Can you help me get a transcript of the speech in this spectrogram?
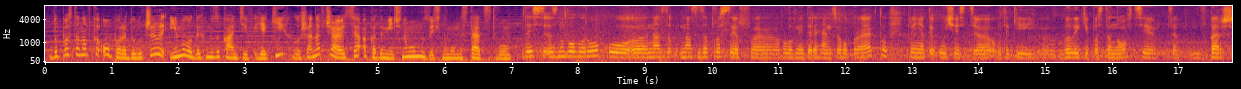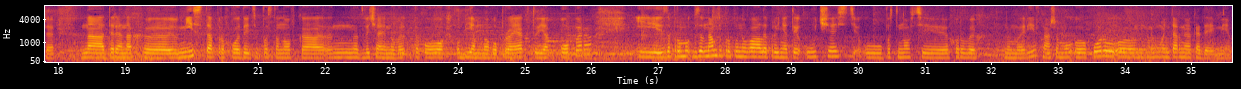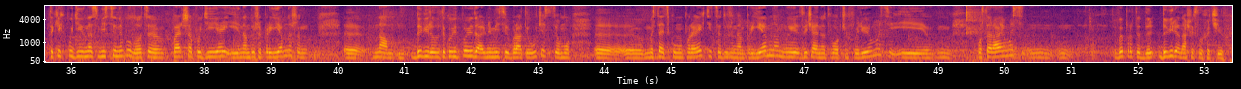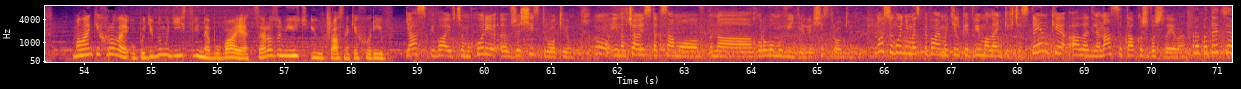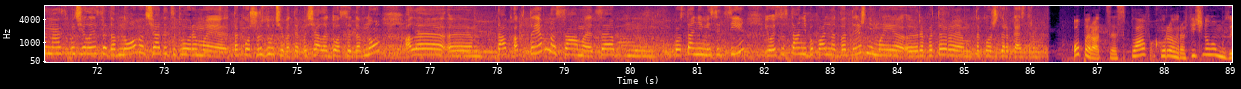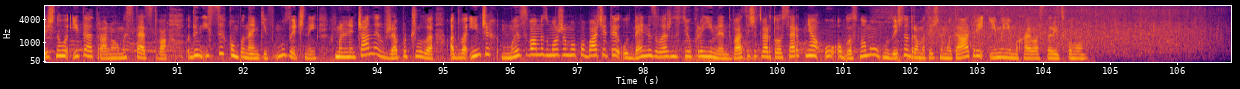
До постановки опери долучили і молодих музикантів, які лише навчаються академічному музичному мистецтву. Десь з нового року е, нас нас запросив е, головний диригент цього проекту прийняти участь е, у такій великій постановці. Це вперше на теренах міста проходить постановка надзвичайно такого об'ємного проекту, як опера. І нам запропонували прийняти участь у постановці хорових номерів нашому е, хору е, гуманітарної академії. Таких подій у нас в місті не було. Це перша подія, і нам дуже приємно, що е, нам довірили таку відповідальну місію брати участь в цьому мистецькому проєкті. Це дуже нам приємно. Ми звичайно творчо хвилюємось і постараємось виправити до- довір'я наших слухачів. Маленьких ролей у подібному дійстві не буває. Це розуміють і учасники хорів. Я співаю в цьому хорі е, вже 6 років. Ну і навчаюсь так само в- на хоровому відділі 6 років. Ну сьогодні ми співаємо тільки дві маленьких частинки, але для нас це також важливе. Репетиції в нас почалися давно. Вивчати ці твори ми також розучувати почали досить давно, але е, так активно саме це м, останні місяці. І ось останні буквально два тижні ми е, репетируємо також з оркестром. Опера це сплав хореографічного, музичного і театрального мистецтва. Один із цих компонентів музичний. Хмельничани вже почули. А два інших ми з вами зможемо побачити у День Незалежності України 24 серпня у обласному музично-драматичному театрі імені Михайла Старицького.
